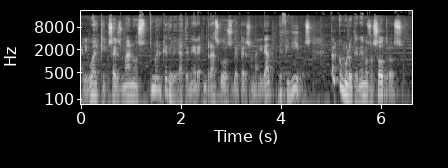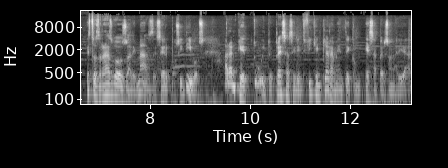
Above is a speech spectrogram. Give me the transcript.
al igual que los seres humanos, tu marca deberá tener rasgos de personalidad definidos, tal como lo tenemos nosotros. Estos rasgos, además de ser positivos, harán que tú y tu empresa se identifiquen claramente con esa personalidad.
